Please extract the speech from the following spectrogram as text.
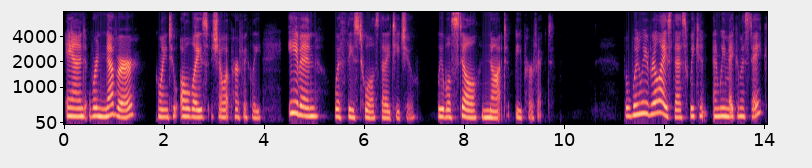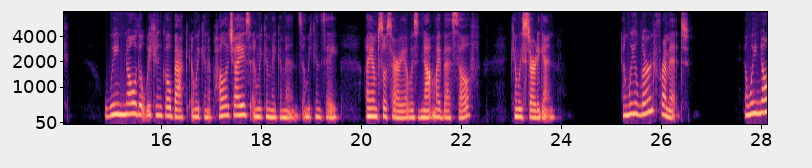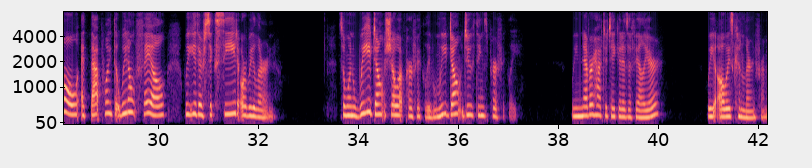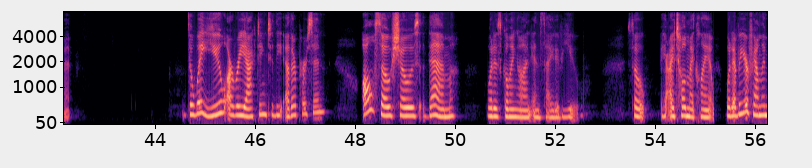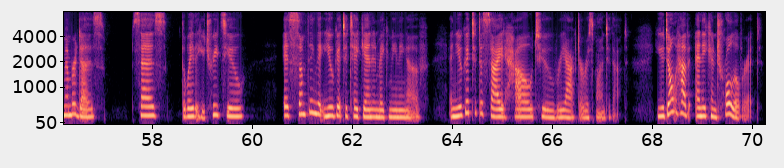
and we're never going to always show up perfectly, even with these tools that I teach you we will still not be perfect. But when we realize this, we can, and we make a mistake, we know that we can go back and we can apologize and we can make amends and we can say, I am so sorry. I was not my best self. Can we start again? And we learn from it. And we know at that point that we don't fail. We either succeed or we learn. So when we don't show up perfectly, when we don't do things perfectly, we never have to take it as a failure. We always can learn from it. The way you are reacting to the other person also shows them what is going on inside of you. So I told my client, whatever your family member does, says, the way that he treats you, is something that you get to take in and make meaning of. And you get to decide how to react or respond to that. You don't have any control over it.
